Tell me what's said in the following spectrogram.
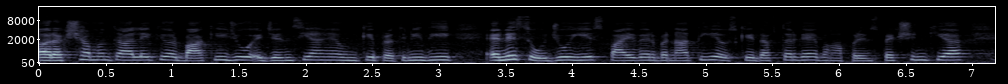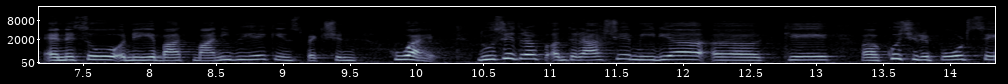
रक्षा मंत्रालय की और बाकी जो एजेंसियाँ हैं, उनके प्रतिनिधि एनएसओ, जो ये स्पाईवेयर बनाती है, उसके दफ्तर गए, वहाँ पर इंस्पेक्शन किया। एनएसओ ने ये बात मानी भी है कि इंस्पेक्शन हुआ है। दूसरी तरफ़ अंतर्राष्ट्रीय मीडिया के कुछ रिपोर्ट से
